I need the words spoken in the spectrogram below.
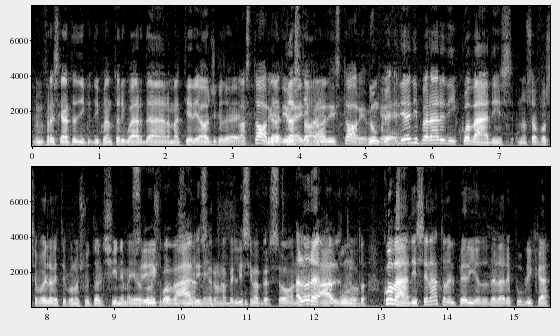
rinfrescata di, di quanto riguarda la materia oggi. Cos'è? La storia, La- direi, la di parlare di storia, Dunque, perché- direi di parlare di Quo Vadis, non so, forse voi l'avete conosciuto al cinema, io l'ho Sì, conosciuto Quo Vadis personalmente. era una bellissima persona. Allora, alto. appunto, Quo Vadis è nato nel periodo della Repubblica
